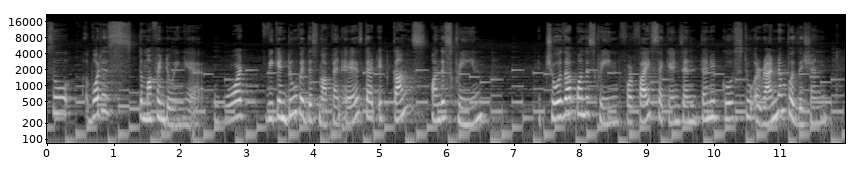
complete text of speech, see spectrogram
So what is the muffin doing here? What we can do with this muffin is that it comes on the screen it shows up on the screen for 5 seconds and then it goes to a random position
